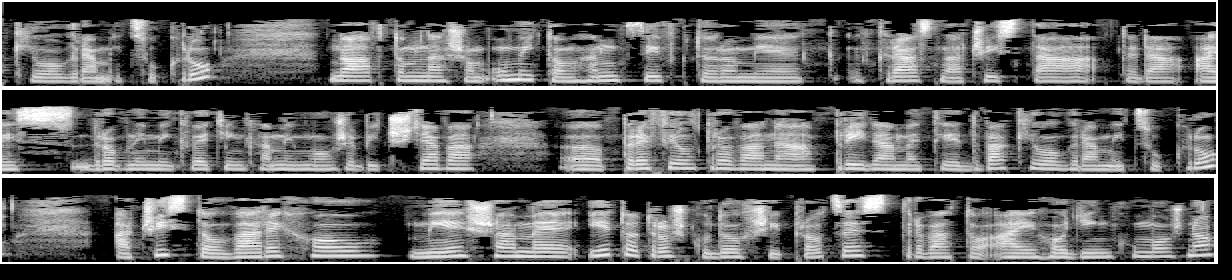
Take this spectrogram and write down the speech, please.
kg cukru. No a v tom našom umytom hrnci, v ktorom je krásna, čistá, teda aj s drobnými kvetinkami môže byť šťava, e, prefiltrovaná, pridáme tie 2 kg cukru a čistou varechou miešame. Je to trošku dlhší proces, trvá to aj hodinku možno,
